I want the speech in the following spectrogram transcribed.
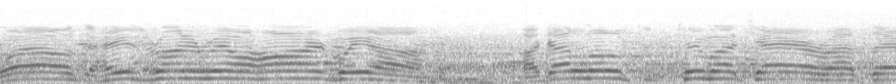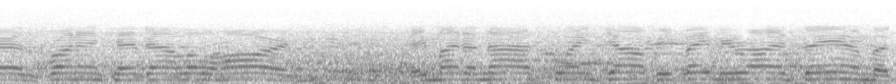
Well, he's running real hard. We, uh, I got a little too much air right there. The front end came down a little hard. He made a nice clean jump. He beat me right at the end, but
